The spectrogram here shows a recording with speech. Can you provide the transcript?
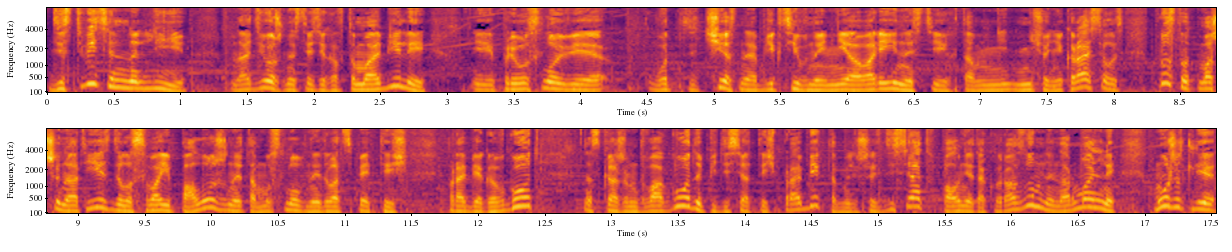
действительно ли надежность этих автомобилей и при условии вот честной, объективной неаварийности, их там ни- ничего не красилось, просто вот машина отъездила свои положенные, там условные 25 тысяч пробега в год, скажем, 2 года, 50 тысяч пробег, там или 60, вполне такой разумный, нормальный. Может ли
